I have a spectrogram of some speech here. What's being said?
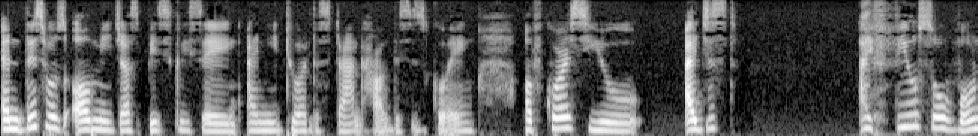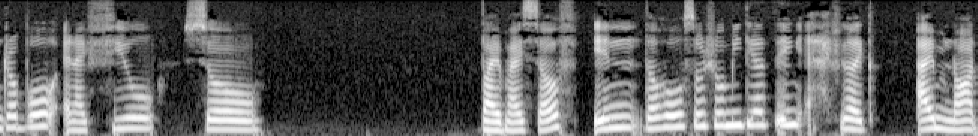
and this was all me just basically saying I need to understand how this is going. Of course, you I just I feel so vulnerable and I feel so by myself in the whole social media thing and I feel like I'm not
